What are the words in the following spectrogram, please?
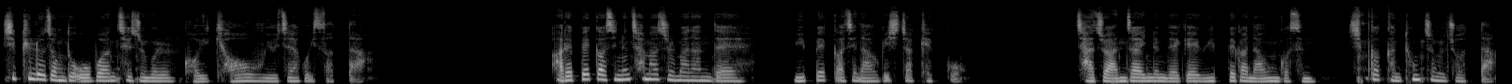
10kg 정도 오버한 체중을 거의 겨우 유지하고 있었다. 아랫배까지는 참아줄 만한데 윗배까지 나오기 시작했고 자주 앉아있는 내게 윗배가 나온 것은 심각한 통증을 주었다.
